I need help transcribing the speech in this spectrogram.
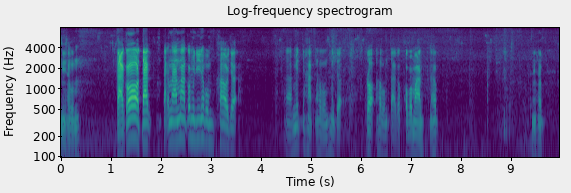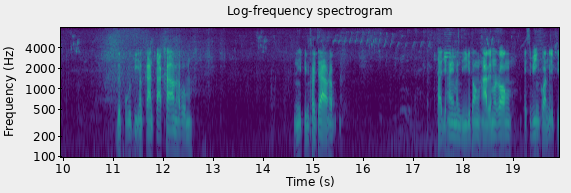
นี่ครับผมตากก็ตากตากนานมากก็ไม่ดีนะครับผมข้าวจะอ่าเม็ดหักนะครับผมมันจะเปราะครับผมตากก็พอประมาณนะครับนี่ครับ โดยปกติของการตากข้าวนะครับ ผม นี่เป็นข้าวเจ้าครับ ถ้าจะให้มันดีก็ต้องหาอะไรมารองไอสวิงก่อน FC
